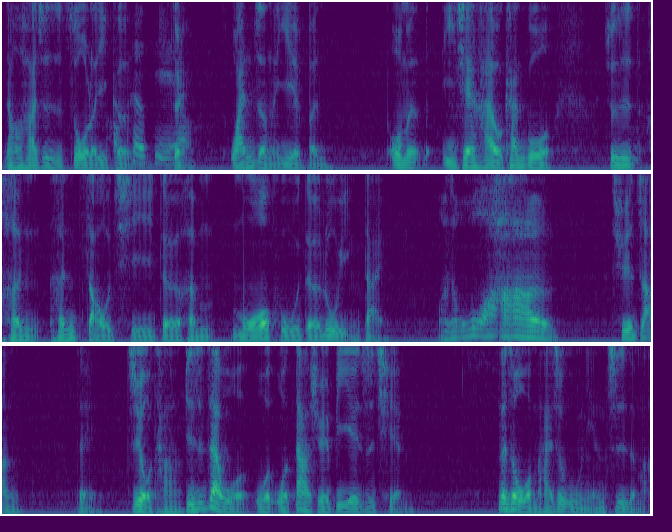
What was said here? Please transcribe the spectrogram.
然后他就是做了一个特别哦。对完整的夜奔。我们以前还有看过，就是很很早期的、很模糊的录影带。我说哇，学长，对，只有他。其实，在我我我大学毕业之前，那时候我们还是五年制的嘛，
